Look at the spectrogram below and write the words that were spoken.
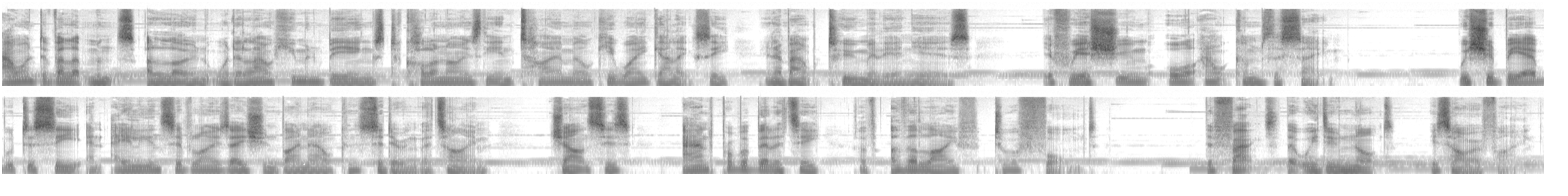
our developments alone would allow human beings to colonize the entire Milky Way galaxy in about 2 million years. if we assume all outcomes the same. We should be able to see an alien civilization by now considering the time, chances, and probability of other life to have formed. The fact that we do not is horrifying.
